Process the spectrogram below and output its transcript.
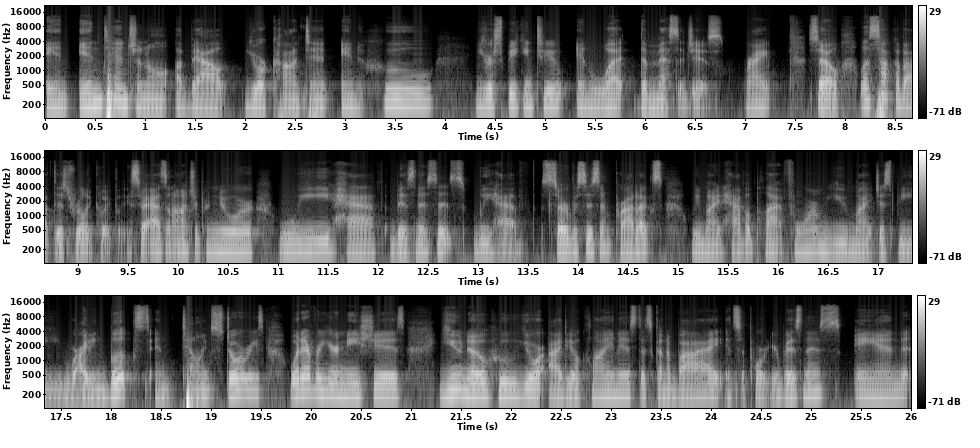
and intentional about your content and who you're speaking to and what the message is right? So let's talk about this really quickly. So, as an entrepreneur, we have businesses, we have services and products, we might have a platform, you might just be writing books and telling stories, whatever your niche is, you know who your ideal client is that's going to buy and support your business, and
